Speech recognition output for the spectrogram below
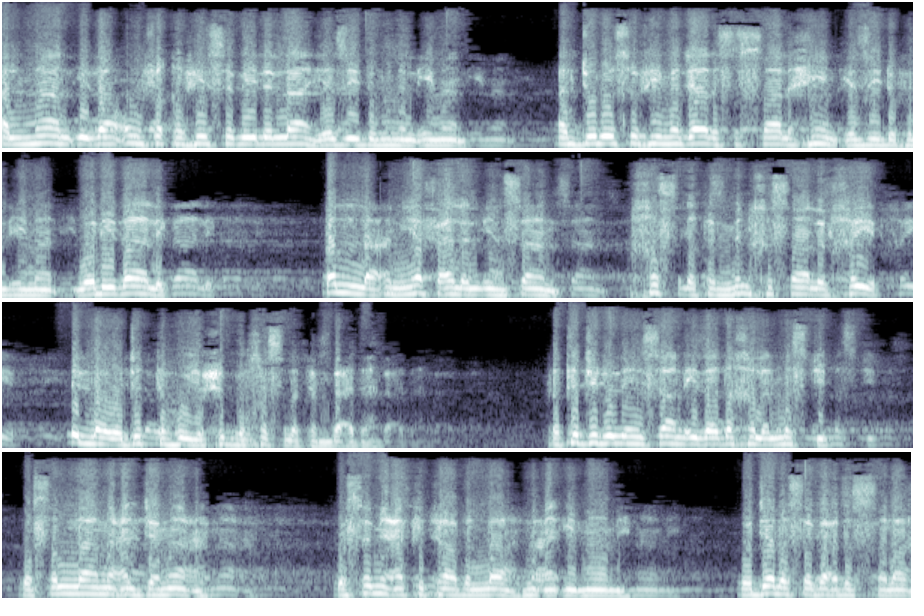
المال إذا أنفق في سبيل الله يزيد من الإيمان. الجلوس في مجالس الصالحين يزيد في الإيمان. ولذلك قل أن يفعل الإنسان خصلة من خصال الخير إلا وجدته يحب خصلة بعدها فتجد الإنسان إذا دخل المسجد وصلى مع الجماعة وسمع كتاب الله مع إمامه وجلس بعد الصلاة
